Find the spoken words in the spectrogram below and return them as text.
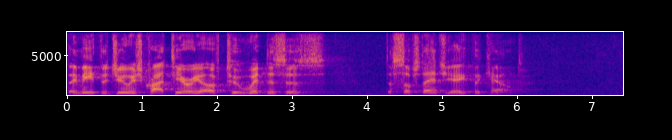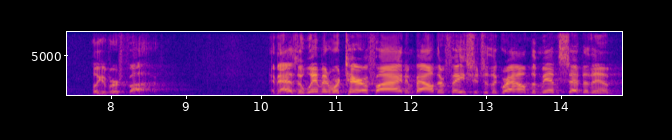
They meet the Jewish criteria of two witnesses to substantiate the count. Look at verse 5. And as the women were terrified and bowed their faces to the ground, the men said to them,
